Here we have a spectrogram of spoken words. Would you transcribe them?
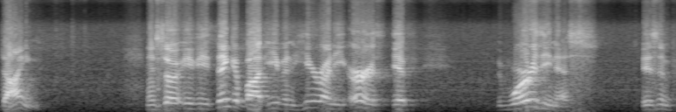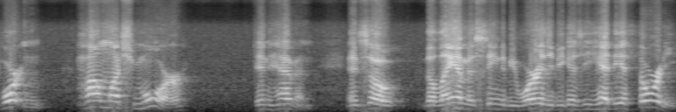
dying. And so if you think about even here on the earth, if worthiness is important, how much more in heaven? And so the Lamb is seen to be worthy because he had the authority.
